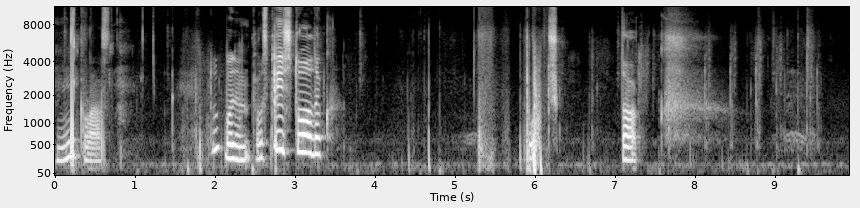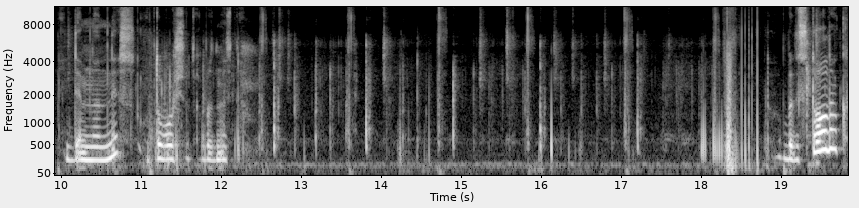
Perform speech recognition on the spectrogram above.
Не класно. Тут буде простий столик. Так. Йдемо на низ. Того, що треба знести. Буде столик.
